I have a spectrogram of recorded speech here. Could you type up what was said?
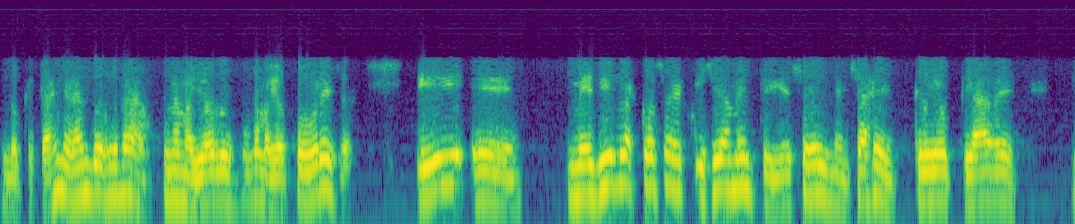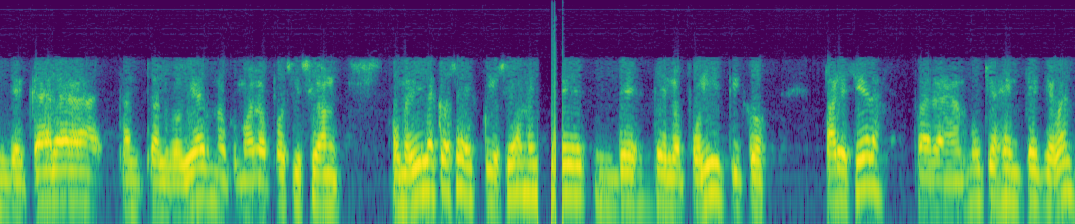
lo que está generando es una, una mayor una mayor pobreza. Y eh, medir las cosas exclusivamente y ese es el mensaje creo clave de cara tanto al gobierno como a la oposición o medir las cosas exclusivamente desde lo político pareciera para mucha gente que bueno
